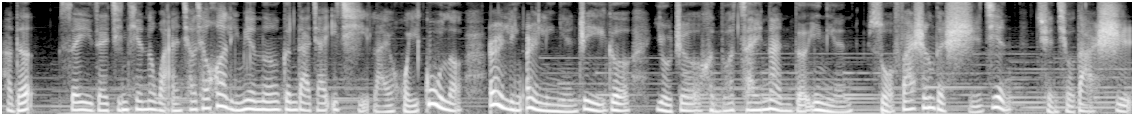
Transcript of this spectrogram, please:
好的。所以在今天的晚安悄悄话里面呢，跟大家一起来回顾了二零二零年这一个有着很多灾难的一年所发生的十件全球大事。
